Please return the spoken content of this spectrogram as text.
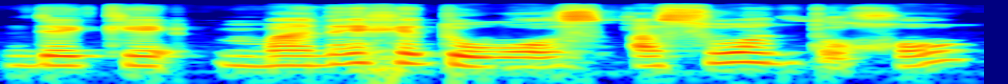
de que maneje tu voz a su antojo,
